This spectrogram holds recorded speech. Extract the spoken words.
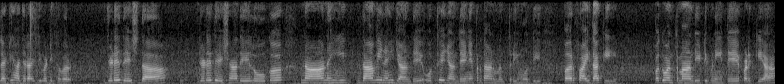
ਲੈ ਕੇ ਹਾਜ਼ਰ ਆਈ ਦੀ ਵੱਡੀ ਖਬਰ। ਜਿਹੜੇ ਦੇਸ਼ ਦਾ, ਜਿਹੜੇ ਦੇਸ਼ਾਂ ਦੇ ਲੋਕ ਨਾ ਨਹੀਂ ਦਾ ਵੀ ਨਹੀਂ ਜਾਣਦੇ, ਉੱਥੇ ਜਾਂਦੇ ਨੇ ਪ੍ਰਧਾਨ ਮੰਤਰੀ ਮੋਦੀ। ਪਰ ਫਾਇਦਾ ਕੀ? ਭਗਵੰਤ ਮਾਨ ਦੀ ਟਿੱਪਣੀ ਤੇ ਭੜਕਿਆ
